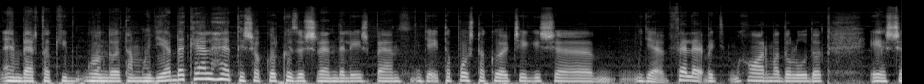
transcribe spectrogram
embert, akit gondoltam, hogy érdekelhet, és akkor közös rendelésben, ugye itt a postaköltség is ugye fele, vagy harmadolódott, és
